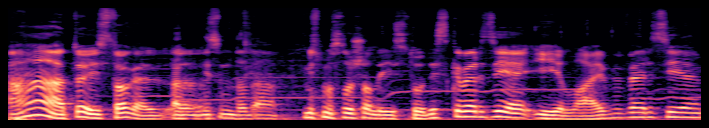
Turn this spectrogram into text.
A, to je iz toga. Pa, mislim da da. Mi smo slušali i studijske verzije i live verzije.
